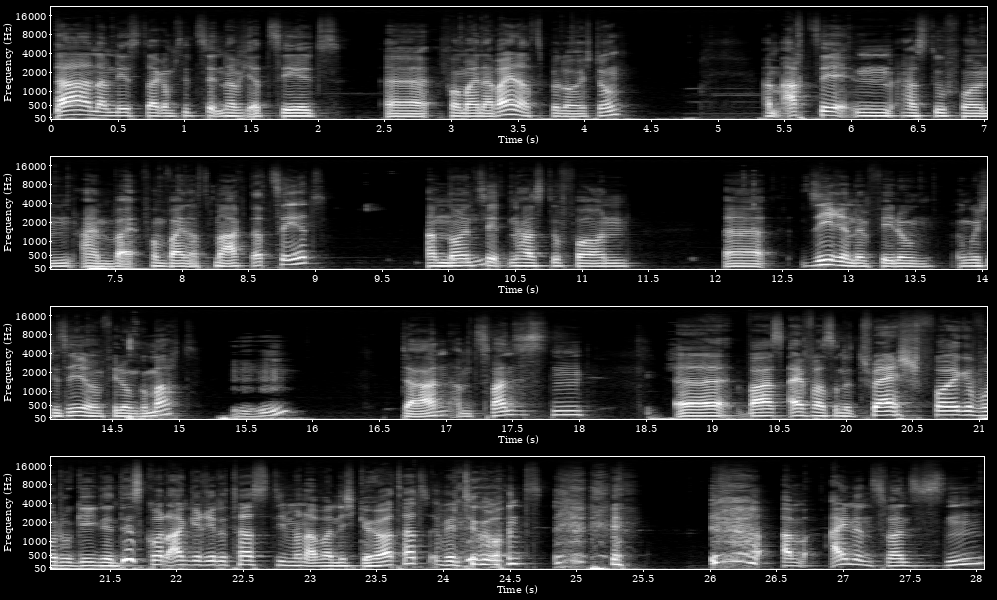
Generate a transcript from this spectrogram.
Dann am nächsten Tag, am 17. habe ich erzählt äh, von meiner Weihnachtsbeleuchtung. Am 18. hast du von einem Wei vom Weihnachtsmarkt erzählt. Am Mhm. 19. hast du von äh, Serienempfehlungen, irgendwelche Serienempfehlungen gemacht. mhm. Dann am 20. Äh, war es einfach so eine Trash-Folge, wo du gegen den Discord angeredet hast, die man aber nicht gehört hat im Hintergrund. am 21.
